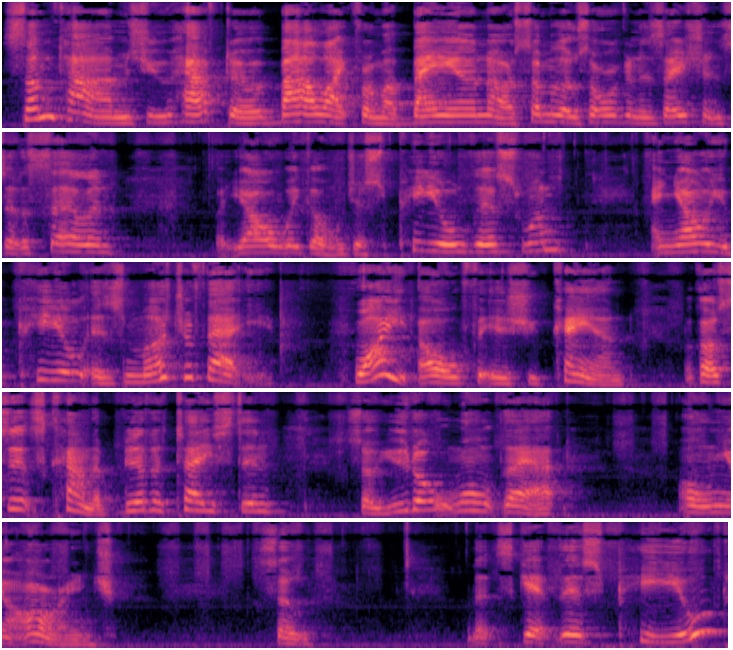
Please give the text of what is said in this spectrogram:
Sometimes you have to buy like from a band or some of those organizations that are selling. But y'all, we gonna just peel this one. And y'all, you peel as much of that white off as you can because it's kind of bitter tasting so you don't want that on your orange. So let's get this peeled.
